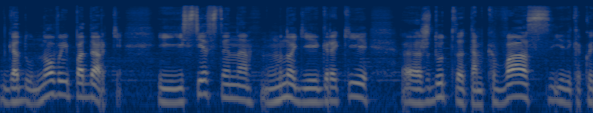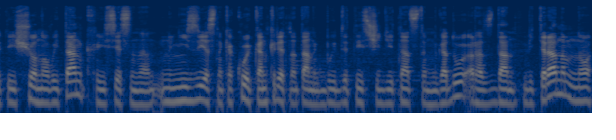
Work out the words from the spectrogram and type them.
году. Новые подарки. И, естественно, многие игроки э, ждут э, там квас или какой-то еще новый танк. Естественно, ну, неизвестно, какой конкретно танк будет в 2019 году раздан ветеранам, но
